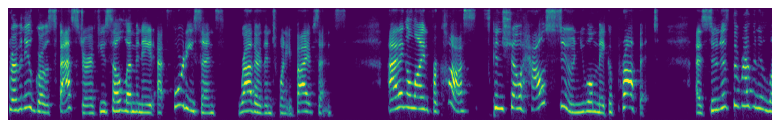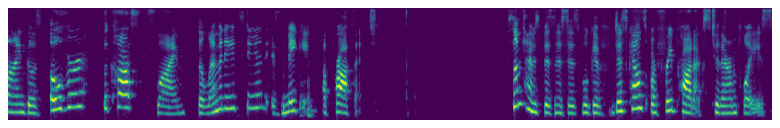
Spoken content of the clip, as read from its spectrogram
Revenue grows faster if you sell lemonade at 40 cents rather than 25 cents. Adding a line for costs can show how soon you will make a profit. As soon as the revenue line goes over the costs line, the lemonade stand is making a profit. Sometimes businesses will give discounts or free products to their employees.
